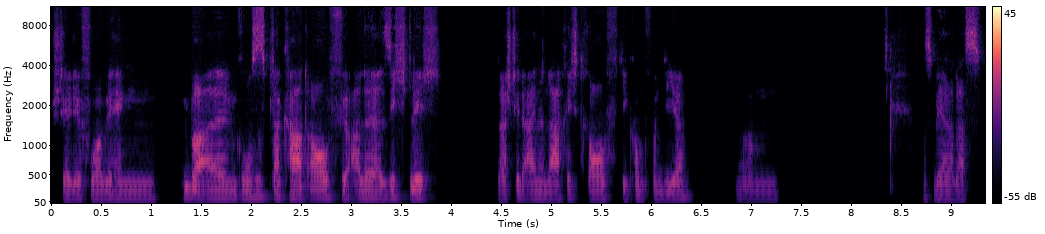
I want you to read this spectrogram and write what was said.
stell dir vor, wir hängen überall ein großes Plakat auf, für alle ersichtlich. Da steht eine Nachricht drauf, die kommt von dir. Ähm, was wäre das?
